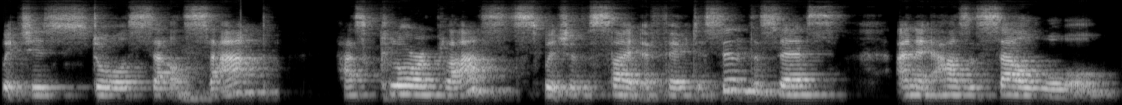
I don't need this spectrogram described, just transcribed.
which is stores cell sap, has chloroplasts, which are the site of photosynthesis, and it has a cell wall.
